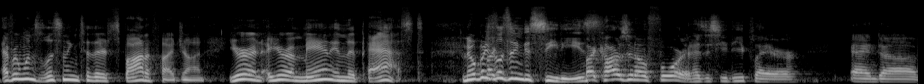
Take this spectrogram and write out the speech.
Everyone's listening to their Spotify, Jon. You're an, you're a man in the past. Nobody's My- listening to CDs. My car's an 04. It has a CD player, and uh,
